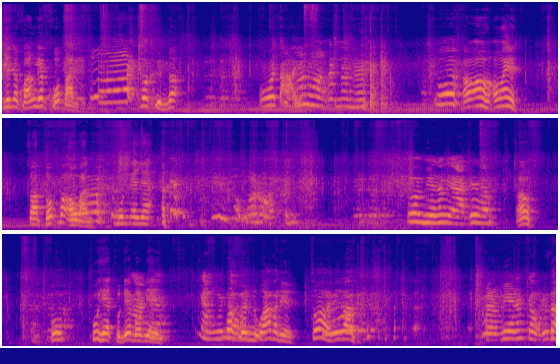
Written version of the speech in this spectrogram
ตีนเจากของเล็บครบบันว่าขึ้นเนาะโอ้ตายมันว่ากันนั่นเลยโอ้เอาเอาเอาไว้สอบตกบ่เอาบันมุนไอ้เนี่ยหัวหลอดโอ้เมียน้ำยาได้ไหมเอาผู้ผู้เฮ็ดผุนได้บ่มีไอ้ยังไม่บ่ขึ้นหัวบัดนี้โซ่ให้พี่น้องเมียน้ำเจ้าด้วยป่ะ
